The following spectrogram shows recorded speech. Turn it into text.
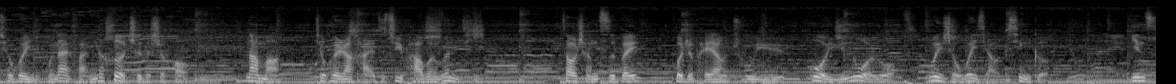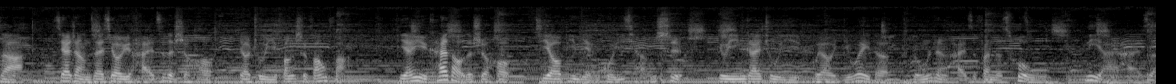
却会以不耐烦的呵斥的时候，那么就会让孩子惧怕问问题，造成自卑或者培养出于过于懦弱、畏手畏脚的性格。因此啊，家长在教育孩子的时候要注意方式方法。言语开导的时候，既要避免过于强势，又应该注意不要一味的容忍孩子犯的错误，溺爱孩子。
